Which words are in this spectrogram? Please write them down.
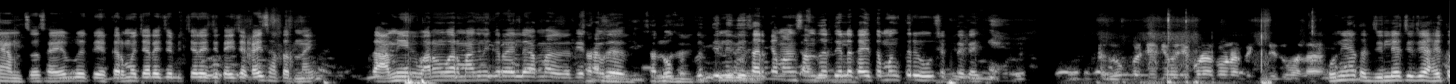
नाही आमचं साहेब. ते कर्मचाऱ्याच्या बिचारायचे त्याच्या काहीच हातात नाही. तर आम्ही वारंवार मागणी करायला आम्हाला एखादं लोकप्रतिनिधी सारख्या माणसानं जर दिलं काही तर मग तरी होऊ शकते काही. लोकप्रतिनिधी कोणाकोण अपेक्षित आहे तुम्हाला कोणी आता जिल्ह्याचे जे आहेत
